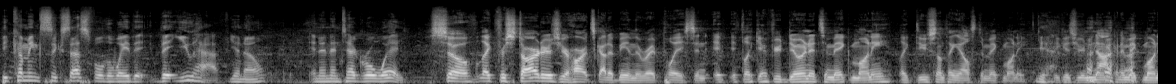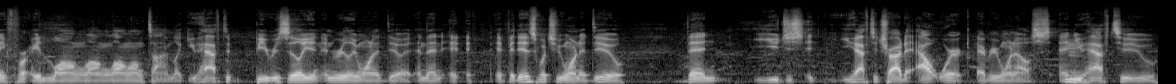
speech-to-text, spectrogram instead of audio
becoming successful the way that that you have, you know, in an integral way? So, like for starters, your heart's got to be in the right place, and if, if like if you're doing it to make money, like do something else to make money. Yeah. Because you're not going to make money for a long, long, long, long time. Like you have to be resilient and really want to do it. And then if if it is what you want to do, then you just it, you have to try to outwork everyone else, and you have to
